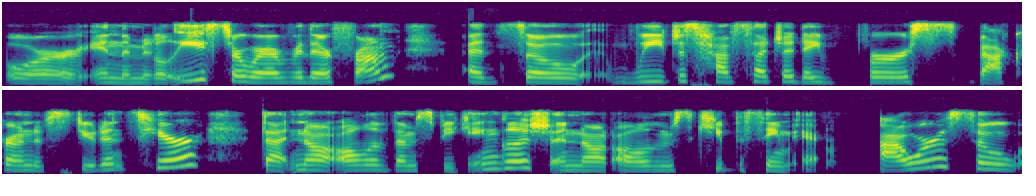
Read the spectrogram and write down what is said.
or in the Middle East or wherever they're from. And so we just have such a diverse background of students here that not all of them speak English and not all of them keep the same hours. So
